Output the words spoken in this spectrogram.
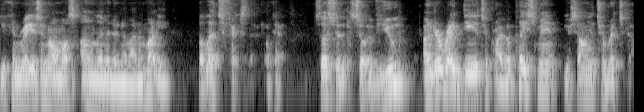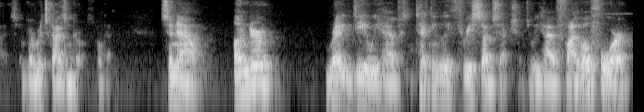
you can raise an almost unlimited amount of money. But let's fix that. Okay. So let's do this. So if you under Reg D, it's a private placement, you're selling it to rich guys. Okay, rich guys and girls. Okay. So now under Reg D, we have technically three subsections. We have 504.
